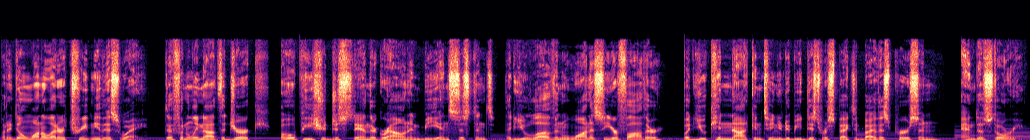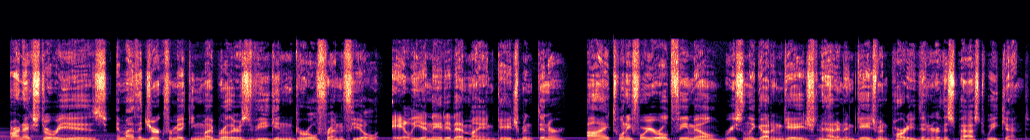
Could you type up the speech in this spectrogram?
but I don't want to let her treat me this way. Definitely not the jerk. OP should just stand their ground and be insistent that you love and want to see your father, but you cannot continue to be disrespected by this person. End of story. Our next story is Am I the jerk for making my brother's vegan girlfriend feel alienated at my engagement dinner? I, 24 year old female, recently got engaged and had an engagement party dinner this past weekend.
